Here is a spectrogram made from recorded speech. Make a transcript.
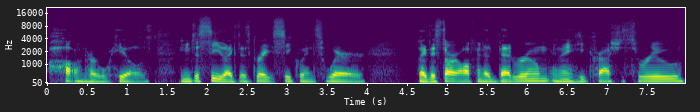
hot on her heels, and you just see like this great sequence where like they start off in a bedroom and then he crashes through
